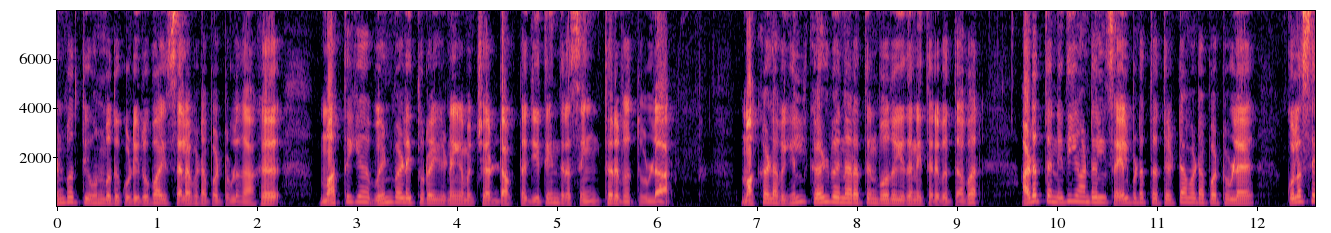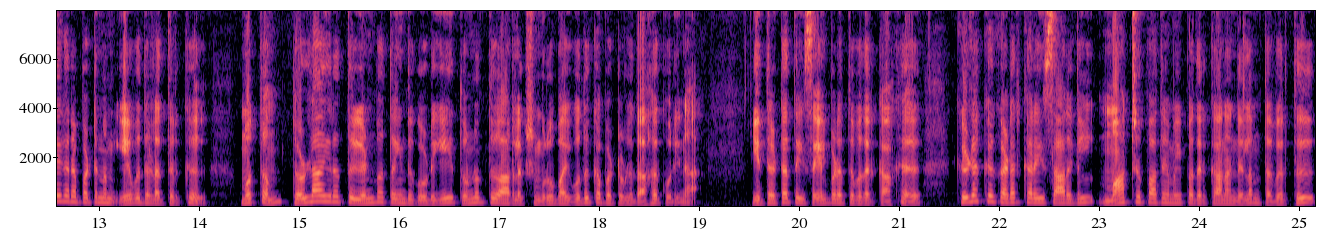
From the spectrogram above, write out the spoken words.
எண்பத்தி ஒன்பது கோடி ரூபாய் செலவிடப்பட்டுள்ளதாக மத்திய விண்வெளித்துறை இணையமைச்சர் டாக்டர் ஜிதேந்திர சிங் தெரிவித்துள்ளார். மக்களவையில் கேள்வி நேரத்தின் போது இதனை தெரிவித்த அவர் அடுத்த நிதியாண்டில் செயல்படுத்த திட்டமிடப்பட்டுள்ள குலசேகரப்பட்டினம் ஏவுதளத்திற்கு மொத்தம் தொள்ளாயிரத்து எண்பத்தைந்து கோடியே தொண்ணூற்று ஆறு லட்சம் ரூபாய் ஒதுக்கப்பட்டுள்ளதாக கூறினார். இத்திட்டத்தை செயல்படுத்துவதற்காக கிழக்கு கடற்கரை சாலையில் மாற்றுப்பாதை அமைப்பதற்கான நிலம் தவிர்த்து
